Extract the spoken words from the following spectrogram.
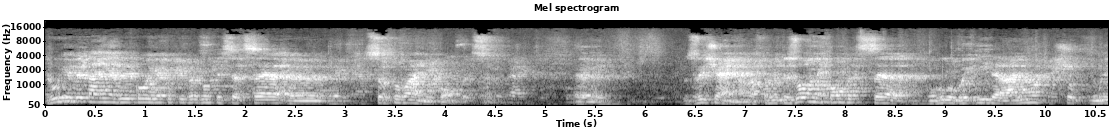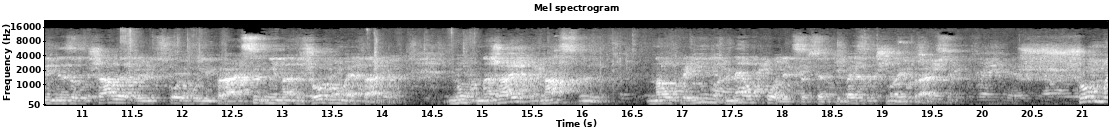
Друге питання, до якого я хотів вернутися, це е, сортувальні комплекси. Е, Звичайно, автоматизований комплекс це було би ідеально, щоб ми не залишали людської праці ні на жодному етапі. Ну, на жаль, в нас е, на Україні не обходиться все-таки без ручної праці. Що ми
